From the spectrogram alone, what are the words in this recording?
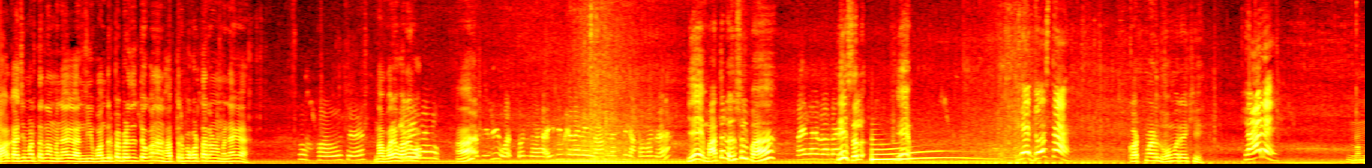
ಭಾಳ ಕಾಳಜಿ ಮಾಡ್ತಾರೆ ನಮ್ಮ ಮನ್ಯಾಗ. ನೀವು ಒಂದು ರೂಪಾಯಿ ಬೆಳೆದ ತಗೋ ನನಗೆ ಹತ್ತು ರೂಪಾಯಿ ಕೊಡ್ತಾರೆ ನಮ್ಮ ಮನ್ಯಾಗ. ಹೌದಾ? ನಾವು ಬರೀ ಹೊರಗೆ ಹಾಂ ನಿಮಿಷ ನಾನು ಅಪ್ಪ ಬಂದ್ರ. ಏ ಮಾತಾಡ ಸ್ವಲ್ಪ ಬಾಯ್ ಬಾಯ್ ಬಾಯ್ ಬಾಯ್. ಏ ಸಲ ಏ. ಲೇ ದೋಸ್ತ. ಕಟ್ ಮಾಡಿದ್ಲು ಹೋಮರ್ ಹಾಕಿ ಯಾರೇ? ನಮ್ಮ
